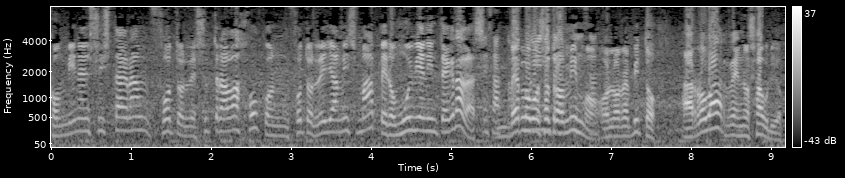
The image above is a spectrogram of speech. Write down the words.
combina en su Instagram fotos de su trabajo con fotos de ella misma, pero muy bien integradas. Exacto, Verlo vosotros mismos, os lo repito, arroba Renosaurio.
